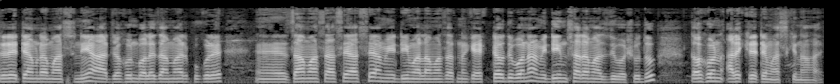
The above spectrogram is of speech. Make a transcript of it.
রেটে আমরা মাছ নিই, আর যখন বলে যে আমার পুকুরে যা মাছ আছে আছে, আমি ডিমওয়ালা মাছ আপনাকে একটাও দিব না, আমি ডিম ছাড়া মাছ দিব শুধু। তখন আরেক রেটে মাছ কেনা হয়।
